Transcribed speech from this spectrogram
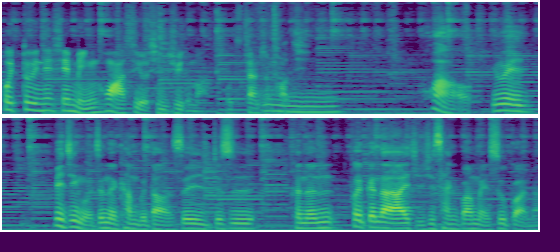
会对那些名画是有兴趣的吗？我是单纯好奇。嗯画哦，因为毕竟我真的看不到，所以就是可能会跟大家一起去参观美术馆啊。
